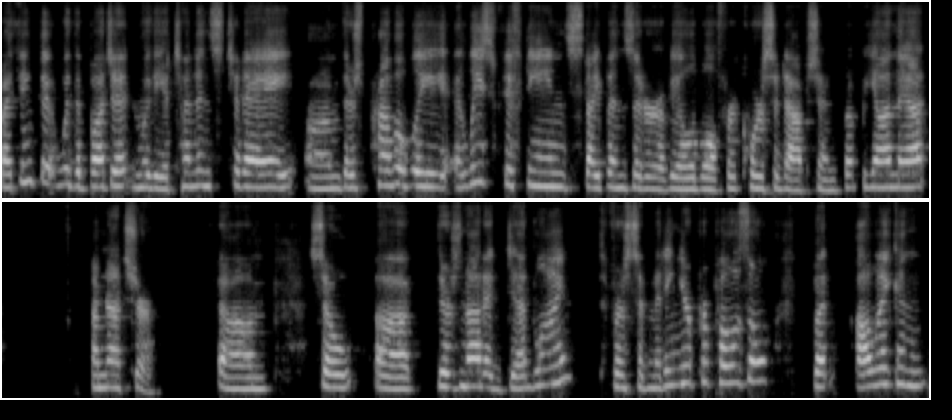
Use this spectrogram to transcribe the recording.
I think that with the budget and with the attendance today, um, there's probably at least 15 stipends that are available for course adoption, but beyond that, I'm not sure. Um, so, uh, there's not a deadline for submitting your proposal, but all I can,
